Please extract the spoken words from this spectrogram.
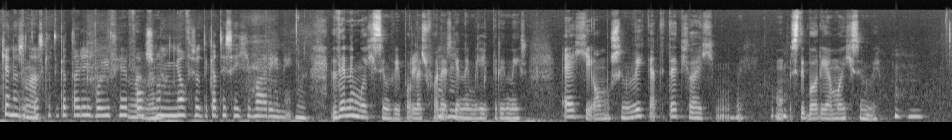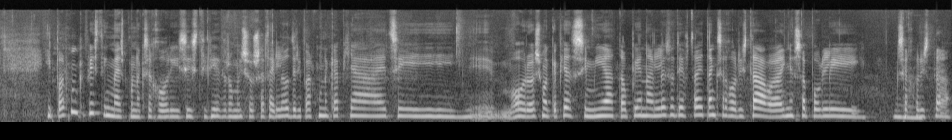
και να ζητάς ναι. και την κατάλληλη βοήθεια ναι, εφόσον ναι, ναι. νιώθεις ότι κάτι σε έχει βαρύνει. Ναι. Δεν μου έχει συμβεί πολλές για να είμαι ειλικρινής. Έχει όμως συμβεί, κάτι τέτοιο έχει, στην πορεία μου έχει συμβεί. Υπάρχουν κάποιες στιγμές που να ξεχωρίσεις τη διαδρομή σου ως εθελόντρη, υπάρχουν κάποια έτσι ορόσημα, κάποια σημεία τα οποία να λες ότι αυτά ήταν ξεχωριστά, ένιωσα πολύ ξεχωριστά;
